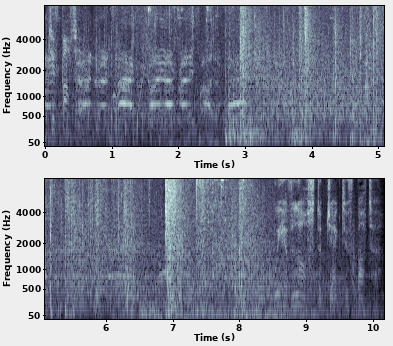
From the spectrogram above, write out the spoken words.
Objective butter. We have lost objective butter.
